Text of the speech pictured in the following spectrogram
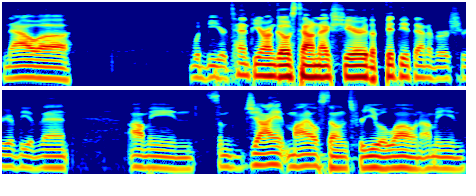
Now, uh, would be your 10th year on Ghost Town next year, the 50th anniversary of the event. I mean, some giant milestones for you alone. I mean,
